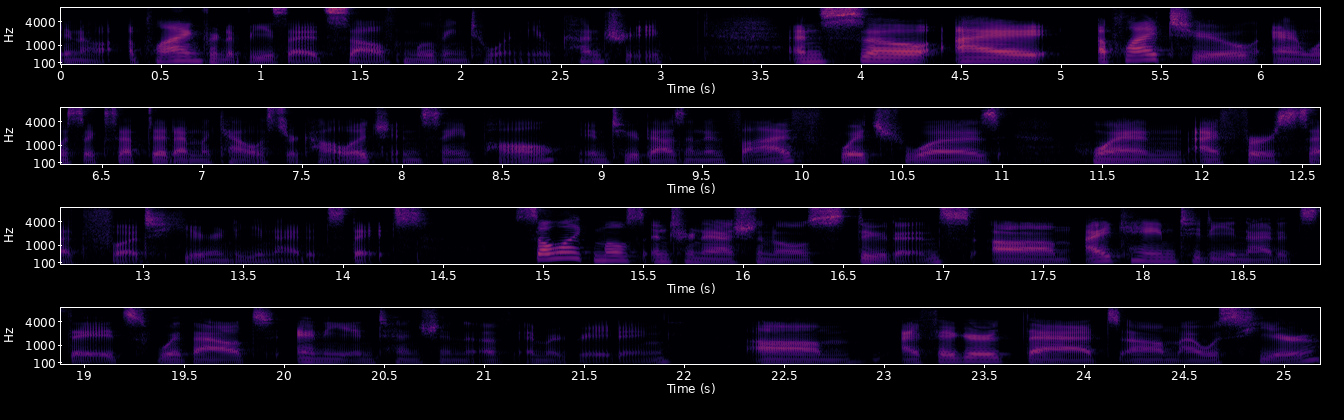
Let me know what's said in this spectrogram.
you know, applying for the visa itself, moving to a new country. And so I applied to and was accepted at Macalester College in St. Paul in 2005, which was when I first set foot here in the United States. So like most international students, um, I came to the United States without any intention of immigrating. Um, I figured that um, I was here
